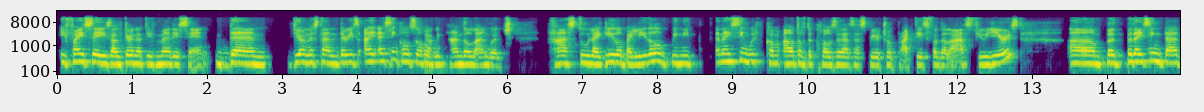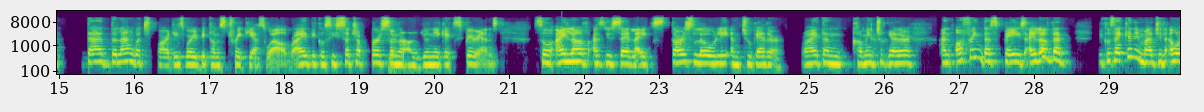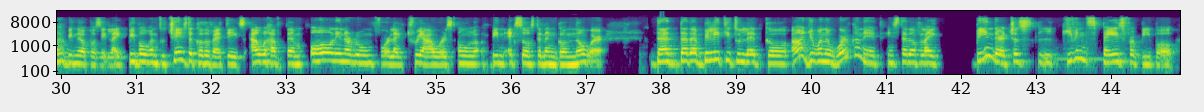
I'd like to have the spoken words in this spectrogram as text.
If I say is alternative medicine, then do you understand there is i, I think also yeah. how we handle language has to like little by little we need and i think we've come out of the closet as a spiritual practice for the last few years um, but but i think that that the language part is where it becomes tricky as well right because it's such a personal yeah. unique experience so i love as you said like start slowly and together right and coming together and offering the space i love that because I can imagine I would have been the opposite. Like people want to change the code of ethics. I will have them all in a room for like three hours and will have been exhausted and gone nowhere. That that ability to let go, oh, you want to work on it instead of like being there, just giving space for people.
